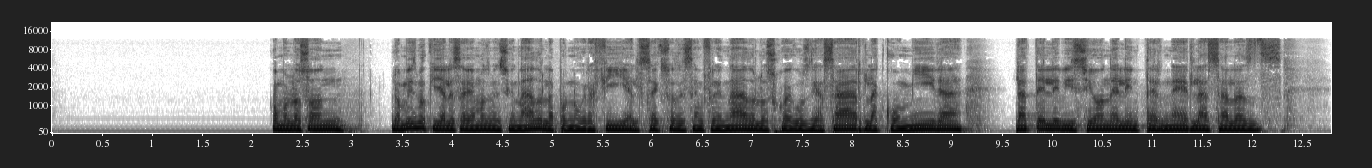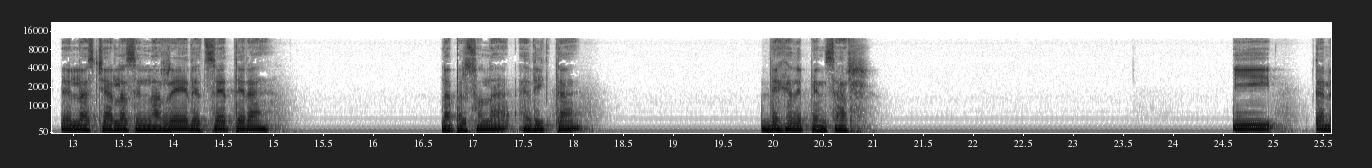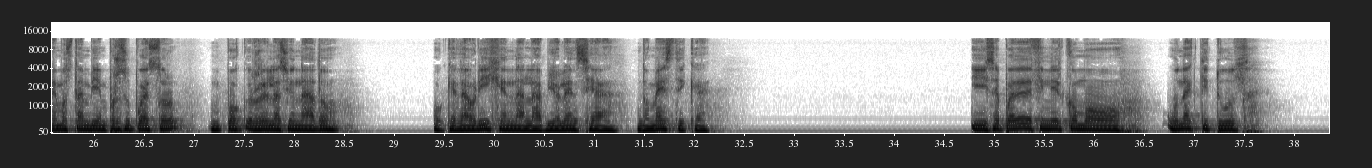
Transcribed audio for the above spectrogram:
como lo son lo mismo que ya les habíamos mencionado, la pornografía, el sexo desenfrenado, los juegos de azar, la comida, la televisión, el internet, las salas, eh, las charlas en la red, etc. La persona adicta deja de pensar Y tenemos también, por supuesto, un poco relacionado o que da origen a la violencia doméstica. Y se puede definir como una actitud,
